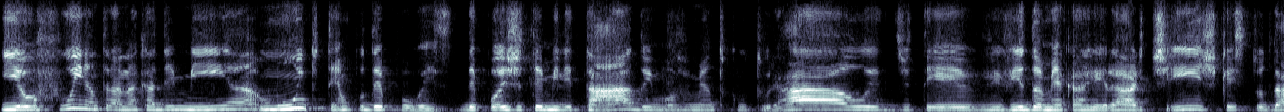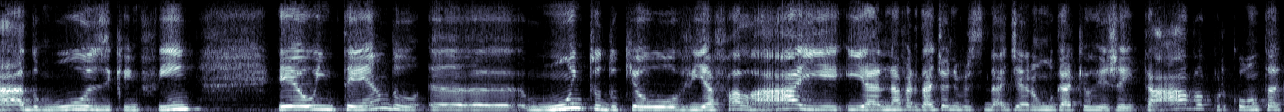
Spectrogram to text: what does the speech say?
e eu fui entrar na academia muito tempo depois, depois de ter militado em movimento cultural, de ter vivido a minha carreira artística, estudado música, enfim, eu entendo uh, muito do que eu ouvia falar e, e, na verdade, a universidade era um lugar que eu rejeitava por conta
